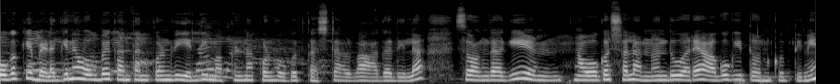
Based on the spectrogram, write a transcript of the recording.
ಹೋಗೋಕ್ಕೆ ಬೆಳಗ್ಗೆನೇ ಹೋಗ್ಬೇಕಂತ ಅಂದ್ಕೊಂಡ್ವಿ ಎಲ್ಲಿ ಮಕ್ಕಳನ್ನ ಹಾಕೊಂಡು ಹೋಗೋದು ಕಷ್ಟ ಅಲ್ವಾ? ಆಗೋದಿಲ್ಲ. ಸೊ ಹಂಗಾಗಿ ನಾವು ಹೋಗೋಷ್ಟರಲ್ಲಿ ಹನ್ನೊಂದುವರೆ ಆಗೋಗಿತ್ತು ಅನ್ಕೊತೀನಿ.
